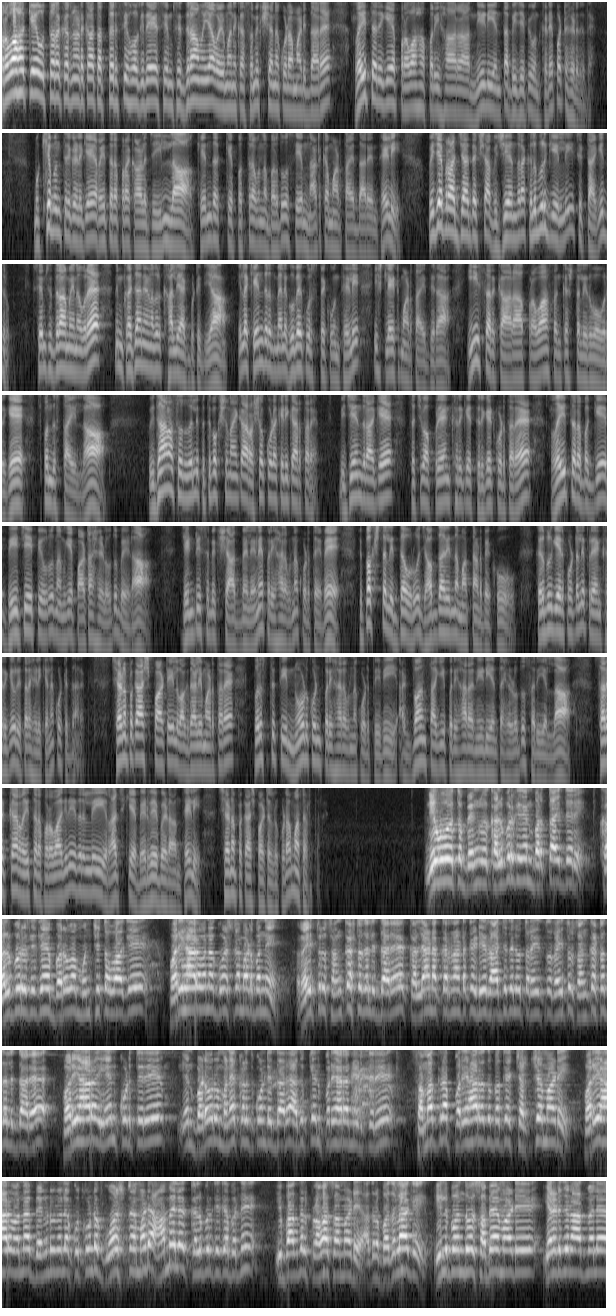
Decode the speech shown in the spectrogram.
ಪ್ರವಾಹಕ್ಕೆ ಉತ್ತರ ಕರ್ನಾಟಕ ತತ್ತರಿಸಿ ಹೋಗಿದೆ. ಸಿಎಂ ಸಿದ್ದರಾಮಯ್ಯ ವೈಮಾನಿಕ ಸಮೀಕ್ಷೆಯನ್ನು ಕೂಡ ಮಾಡಿದ್ದಾರೆ. ರೈತರಿಗೆ ಪ್ರವಾಹ ಪರಿಹಾರ ನೀಡಿ ಅಂತ ಬಿಜೆಪಿ ಒಂದು ಕಡೆ ಪಟ್ಟು ಹಿಡಿದಿದೆ. ಮುಖ್ಯಮಂತ್ರಿಗಳಿಗೆ ರೈತರ ಪರ ಕಾಳಜಿ ಇಲ್ಲ. ಕೇಂದ್ರಕ್ಕೆ ಪತ್ರವನ್ನು ಬರೆದು ಸಿಎಂ ನಾಟಕ ಮಾಡ್ತಾ ಇದ್ದಾರೆ ಅಂತ ಹೇಳಿ ಬಿಜೆಪಿ ರಾಜ್ಯಾಧ್ಯಕ್ಷ ವಿಜಯೇಂದ್ರ ಕಲಬುರಗಿಯಲ್ಲಿ ಸಿಟ್ಟಾಗಿದ್ದರು ಸಿಎಂ ಸಿದ್ದರಾಮಯ್ಯನವರೇ ನಿಮ್ಮ ಖಜಾನೆ ಏನಾದರೂ ಖಾಲಿ ಆಗಿಬಿಟ್ಟಿದೆಯಾ? ಇಲ್ಲ ಕೇಂದ್ರದ ಮೇಲೆ ಗುಬೆ ಕೂರಿಸ್ಬೇಕು ಅಂತ ಹೇಳಿ ಇಷ್ಟು ಲೇಟ್ ಮಾಡ್ತಾ ಇದ್ದೀರಾ? ಈ ಸರ್ಕಾರ ಪ್ರವಾಹ ಸಂಕಷ್ಟದಲ್ಲಿರುವವರಿಗೆ ಸ್ಪಂದಿಸ್ತಾ ಇಲ್ಲ. ವಿಧಾನಸೌಧದಲ್ಲಿ ಪ್ರತಿಪಕ್ಷ ನಾಯಕ ಅಶೋಕ್ ಕೂಡ ಕಿಡಿಕಾರ್ತಾರೆ. ವಿಜೇಂದ್ರಗೆ ಸಚಿವ ಪ್ರಿಯಾಂಕರ್ಗೆ ತಿರುಗೇಟ್ ಕೊಡ್ತಾರೆ. ರೈತರ ಬಗ್ಗೆ ಬಿ ಜೆ ಪಿಯವರು ನಮಗೆ ಪಾಠ ಹೇಳೋದು ಬೇಡ. ಜಂಟಿ ಸಮೀಕ್ಷೆ ಆದಮೇಲೇ ಪರಿಹಾರವನ್ನು ಕೊಡ್ತೇವೆ. ವಿಪಕ್ಷದಲ್ಲಿದ್ದವರು ಜವಾಬ್ದಾರಿಯಿಂದ ಮಾತನಾಡಬೇಕು. ಕಲಬುರಗಿ ಏರ್ಪೋರ್ಟಲ್ಲಿ ಪ್ರಿಯಾಂಕ್ ಖರ್ಗೆ ಅವರು ಈ ಥರ ಹೇಳಿಕೆಯನ್ನು ಕೊಟ್ಟಿದ್ದಾರೆ. ಶರಣಪ್ರಕಾಶ್ ಪಾಟೀಲ್ ವಾಗ್ದಾಳಿ ಮಾಡ್ತಾರೆ. ಪರಿಸ್ಥಿತಿ ನೋಡ್ಕೊಂಡು ಪರಿಹಾರವನ್ನು ಕೊಡ್ತೀವಿ. ಅಡ್ವಾನ್ಸ್ ಆಗಿ ಪರಿಹಾರ ನೀಡಿ ಅಂತ ಹೇಳೋದು ಸರಿಯಲ್ಲ. ಸರ್ಕಾರ ರೈತರ ಪರವಾಗಿದೆ. ಇದರಲ್ಲಿ ರಾಜಕೀಯ ಬೇಡವೇ ಬೇಡ ಅಂತ ಹೇಳಿ ಶರಣಪ್ರಕಾಶ್ ಪಾಟೀಲರು ಕೂಡ ಮಾತಾಡ್ತಾರೆ. ನೀವು ಇವತ್ತು ಬೆಂಗಳೂರು ಕಲಬುರಗಿಗೆ ಬರ್ತಾ ಇದ್ದೀರಿ? ಕಲಬುರಗಿಗೆ ಬರುವ ಮುಂಚಿತವಾಗಿ ಪರಿಹಾರವನ್ನ ಘೋಷಣೆ ಮಾಡಿ ಬನ್ನಿ. ರೈತರು ಸಂಕಷ್ಟದಲ್ಲಿದ್ದಾರೆ. ಕಲ್ಯಾಣ ಕರ್ನಾಟಕ ಇಡೀ ರಾಜ್ಯದಲ್ಲಿ ರೈತರು ಸಂಕಷ್ಟದಲ್ಲಿದ್ದಾರೆ. ಪರಿಹಾರ ಏನ್ ಕೊಡ್ತೀರಿ? ಏನ್ ಬಡವರು ಮನೆ ಕಳೆದುಕೊಂಡಿದ್ದಾರೆ. ಅದಕ್ಕೇನು ಪರಿಹಾರ ನೀಡ್ತೀರಿ? ಸಮಗ್ರ ಪರಿಹಾರದ ಬಗ್ಗೆ ಚರ್ಚೆ ಮಾಡಿ, ಪರಿಹಾರವನ್ನ ಬೆಂಗಳೂರಿನಲ್ಲೇ ಕೂತ್ಕೊಂಡು ಘೋಷಣೆ ಮಾಡಿ, ಆಮೇಲೆ ಕಲಬುರಗಿಗೆ ಬನ್ನಿ. ಈ ಭಾಗದಲ್ಲಿ ಪ್ರವಾಸ ಮಾಡಿ, ಅದರ ಬದಲಾಗಿ ಇಲ್ಲಿ ಬಂದು ಸಭೆ ಮಾಡಿ, ಎರಡು ದಿನ ಆದ್ಮೇಲೆ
